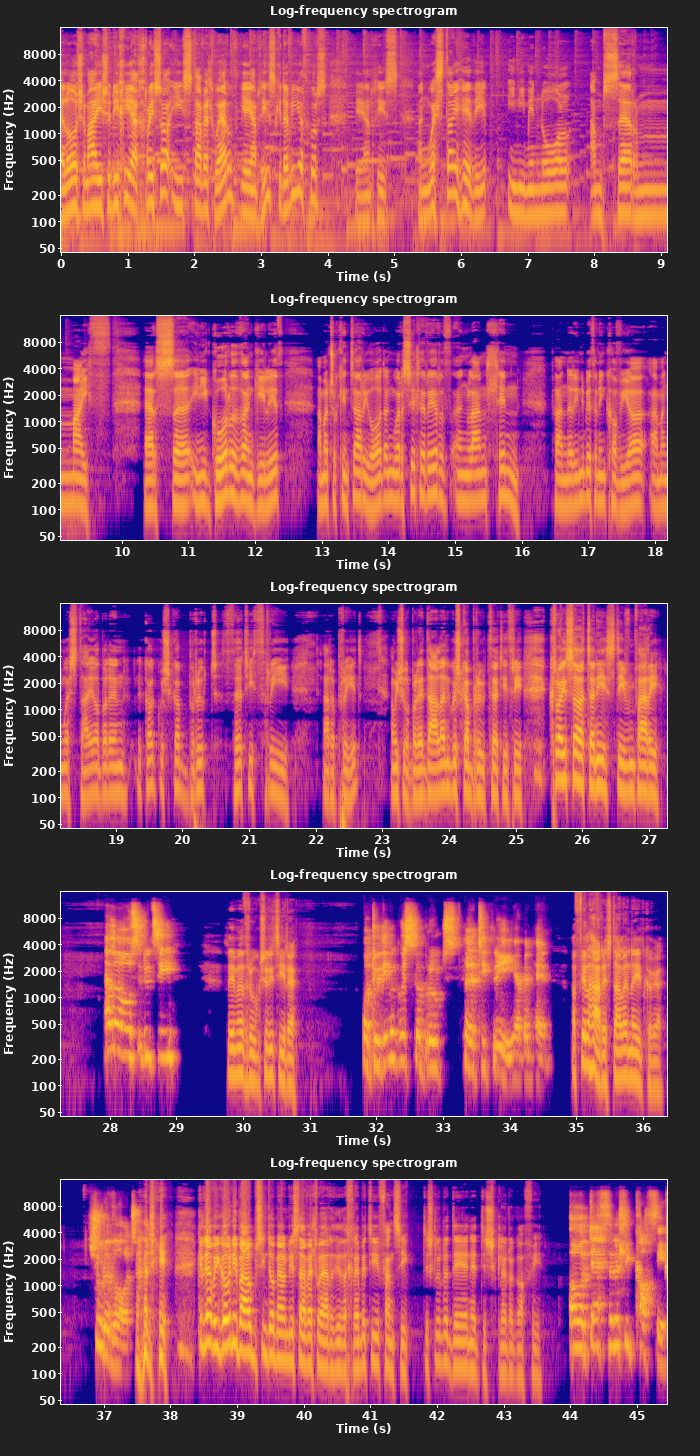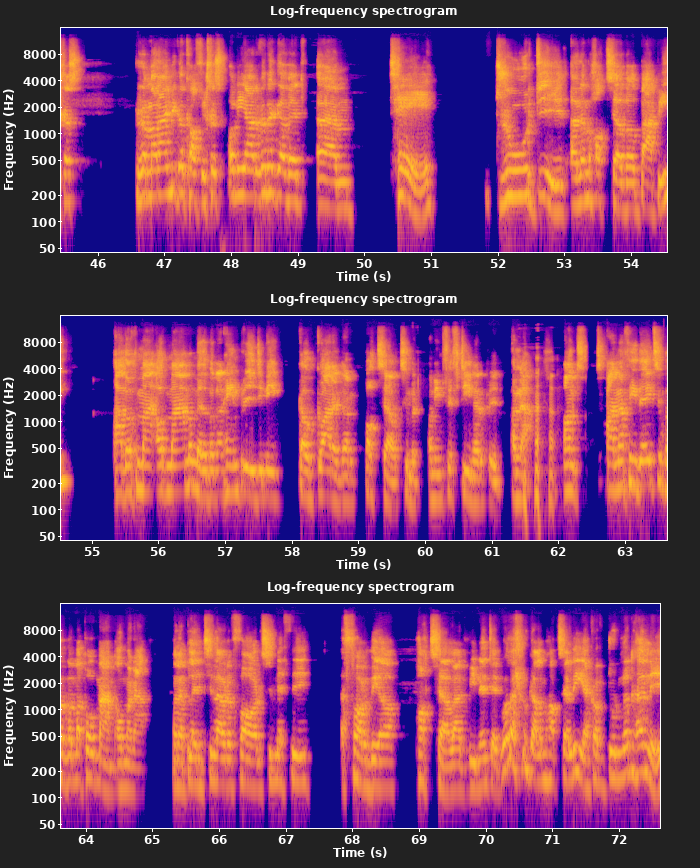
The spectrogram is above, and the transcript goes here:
Helo, siamai, sydd i chi a chroeso i Stafell Werdd, Ieian Rhys, gyda fi wrth gwrs, Ieian Rhys. Yng ngwestau heddi, i ni mynd nôl amser maith ers uh, i ni gwrdd â'n gilydd am y tro cynta ariod yng ngwersyll yr urdd yng Nglan Llyn pan yr unig beth o'n i'n cofio am angwestai o bod e'n lygo gwisgo Brute 33 ar y pryd. A mi'n siŵr bod e'n dal yn gwisgo Brute 33. Croeso, dyna ni, Stephen Parry. Helo, sydd wyt ti? Ddim yn ddrwg, sydd i ti re? O, dwi ddim yn gwisgo Brutes 33 efo'n hyn. A Phil Harris dal yn neud, cofio. Siŵr o fod. Gyda, wy'n gofyn i bawb sy'n dod mewn i stafell werdd i ddechrau, beth i ffansi, disgled o de neu disgled o goffi? O, oh, definitely coffi, chos mae rhaid mi gael coffi, chos o'n i arfer y gyfed um, te drwy'r dydd yn ym hotel fel babi, a oedd ma, oedd mam yn meddwl bod o'n hen bryd i mi gael gwared ar botel, ti'n mynd, o'n i'n 15 ar y pryd, o'na. Ond, a nath i ddeud, ti'n mynd, mae pob mam, o ma'na, ma'na blentyn lawr y ffordd sy'n methu afforddio hotel a fi'n ei dweud, wel allwn gael ym hotel i, ac o'r diwrnod hynny,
